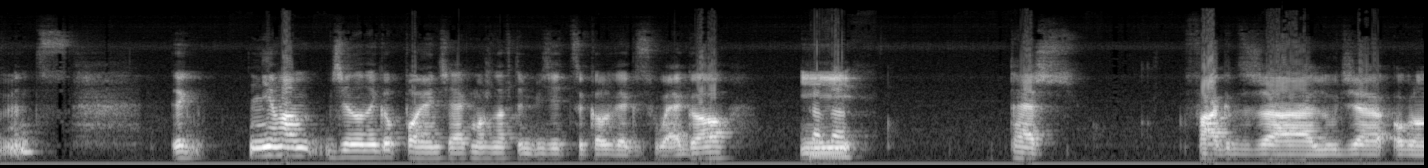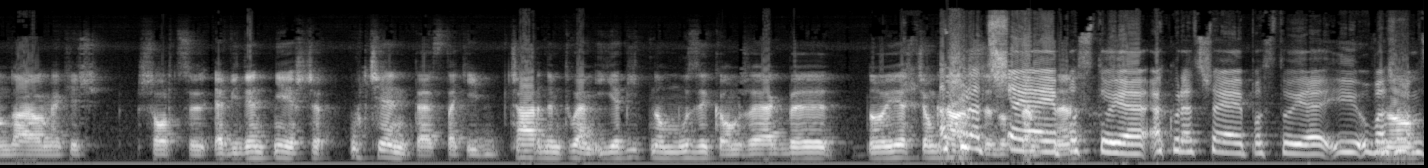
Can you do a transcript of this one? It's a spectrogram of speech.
więc jak, nie mam zielonego pojęcia, jak można w tym widzieć cokolwiek złego. I Prawda. też fakt, że ludzie oglądają jakieś shortsy ewidentnie jeszcze ucięte z takim czarnym tłem i jebitną muzyką, że jakby no jest ciąg dalszy Akurat Shea je postuje, akurat Shea je postuje i uważam, No.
